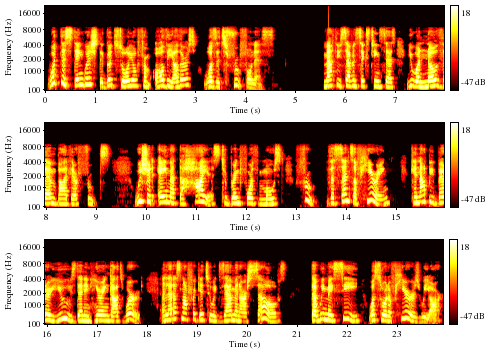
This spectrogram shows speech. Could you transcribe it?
What distinguished the good soil from all the others was its fruitfulness. Matthew 7:16 says, "You will know them by their fruits." We should aim at the highest to bring forth most fruit. The sense of hearing cannot be better used than in hearing God's word, And let us not forget to examine ourselves that we may see what sort of hearers we are.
